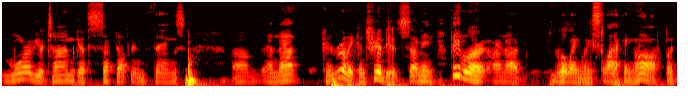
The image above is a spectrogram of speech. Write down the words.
more of your time gets sucked up in things, um, and that can really contribute. So, I mean, people are, are not willingly slacking off, but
